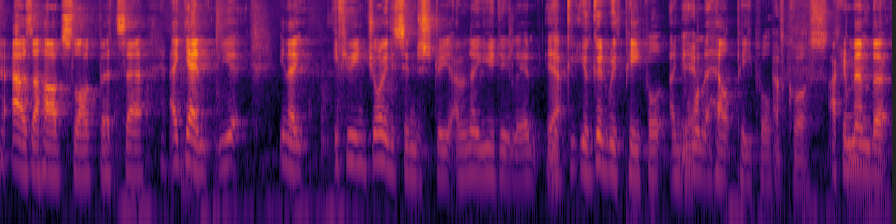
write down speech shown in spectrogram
that was a hard slog. But uh, again, you you know, if you enjoy this industry, and I know you do, Liam, Yeah. you're, you're good with people and you Yeah. want to help people. Of course. I can remember.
